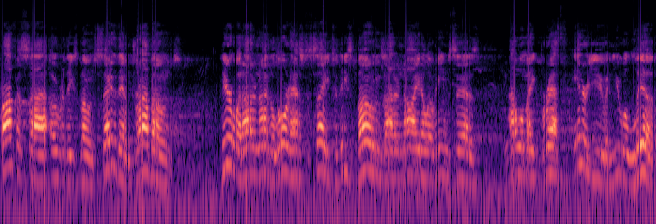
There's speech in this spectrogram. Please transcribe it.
Prophesy over these bones. Say to them, Dry bones Hear what Adonai the Lord has to say. To these bones, Adonai Elohim says, I will make breath enter you and you will live.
